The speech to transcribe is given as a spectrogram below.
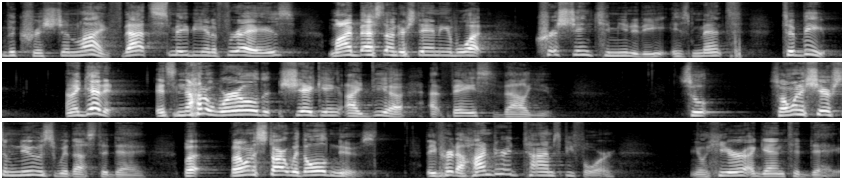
the Christian life. That's maybe in a phrase my best understanding of what Christian community is meant to be. And I get it, it's not a world shaking idea at face value. So, so I want to share some news with us today but, but I want to start with old news. They've heard a hundred times before. You'll hear again today.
